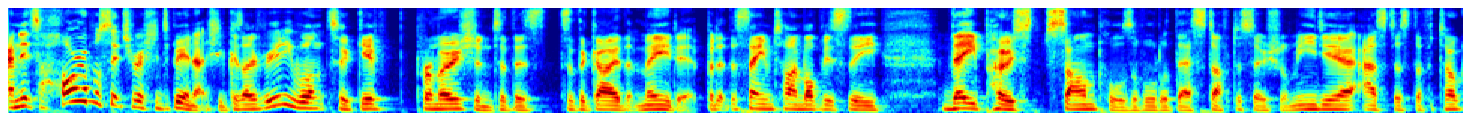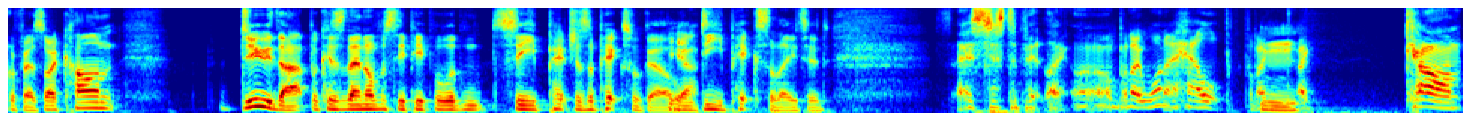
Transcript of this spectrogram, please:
and it's a horrible situation to be in actually because I really want to give promotion to this to the guy that made it, but at the same time, obviously, they post samples of all of their stuff to social media, as does the photographer. So I can't do that because then obviously people wouldn't see pictures of Pixel Girl Yeah. depixelated. It's just a bit like, oh, but I want to help, but I, Mm. I can't.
